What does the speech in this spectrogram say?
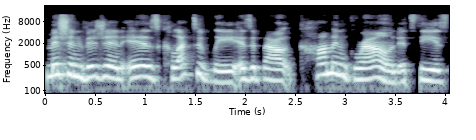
mission vision is collectively is about common ground. It's these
